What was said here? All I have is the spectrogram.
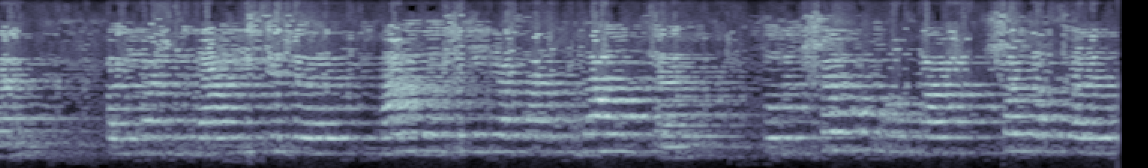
prezydentem, ponieważ wydaje się, że mamy do czynienia z takim walcem, który wszedł w wszedł cel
